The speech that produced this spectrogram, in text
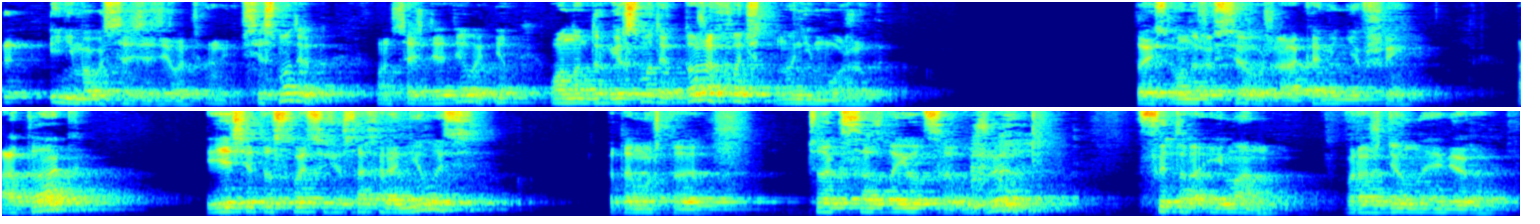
э, и не могут сазда сделать. Они все смотрят, он сазда делает, нет? Он на других смотрит, тоже хочет, но не может. То есть он уже все, уже окаменевший. А так, если это свойство еще сохранилось, потому что человек создается уже фитра иман, врожденная вера.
